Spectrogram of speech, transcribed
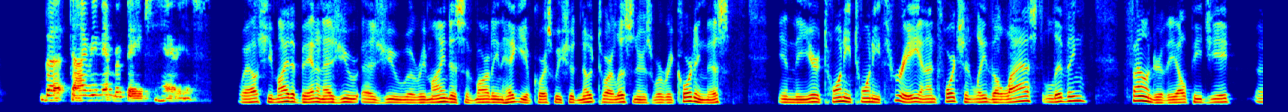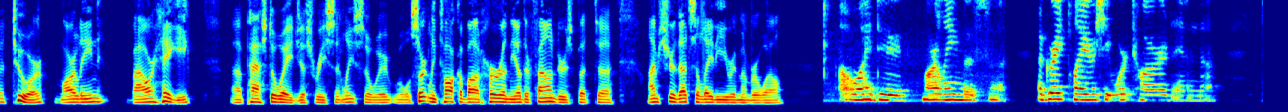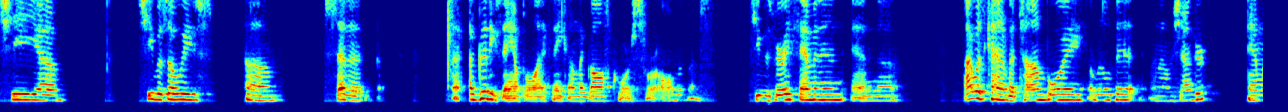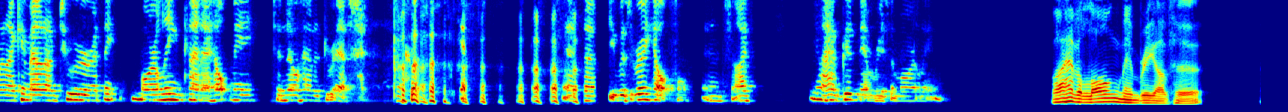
but I remember Babe Zaharias. Well, she might have been, and as you as you uh, remind us of Marlene Hagge, of course, we should note to our listeners we're recording this in the year 2023, and unfortunately, the last living founder of the LPGA uh, Tour, Marlene Bauer Hagge, uh, passed away just recently. So we will certainly talk about her and the other founders, but uh, I'm sure that's a lady you remember well. Oh, I do. Marlene was uh, a great player. She worked hard, and uh, she uh, she was always um, set a a good example, I think, on the golf course for all of us. She was very feminine, and uh, I was kind of a tomboy a little bit when I was younger. And when I came out on tour, I think Marlene kind of helped me to know how to dress. and uh, she was very helpful. And so I, yeah, I have good memories of Marlene. Well, I have a long memory of her,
